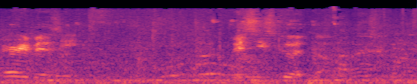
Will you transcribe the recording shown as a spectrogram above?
Very busy. Busy's good though.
